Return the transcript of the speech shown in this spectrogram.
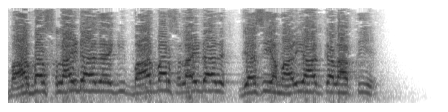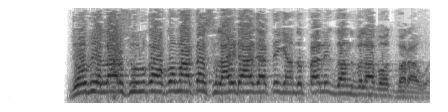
بار بار سلائڈ آ جائے گی، بار بار سلائڈ آ جائے جیسی ہماری آج کل آتی ہے۔ جو بھی اللہ رسول کا حکم آتا ہے سلائڈ آ جاتی ہے، یہاں تو پہلے گند بلا بہت بھرا ہوا۔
